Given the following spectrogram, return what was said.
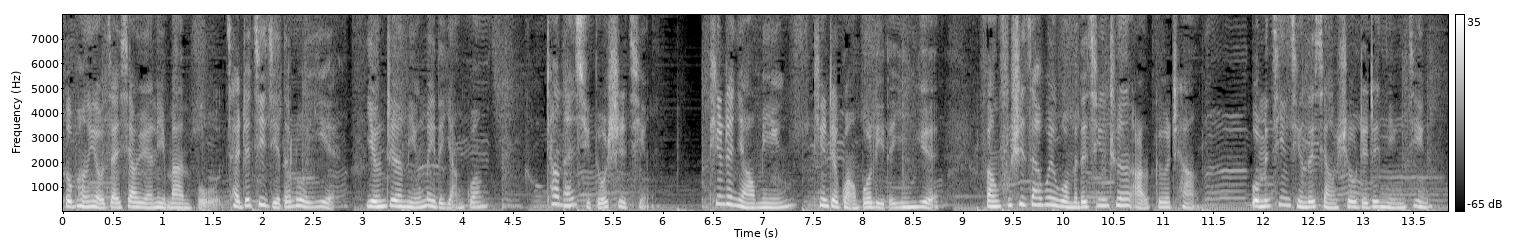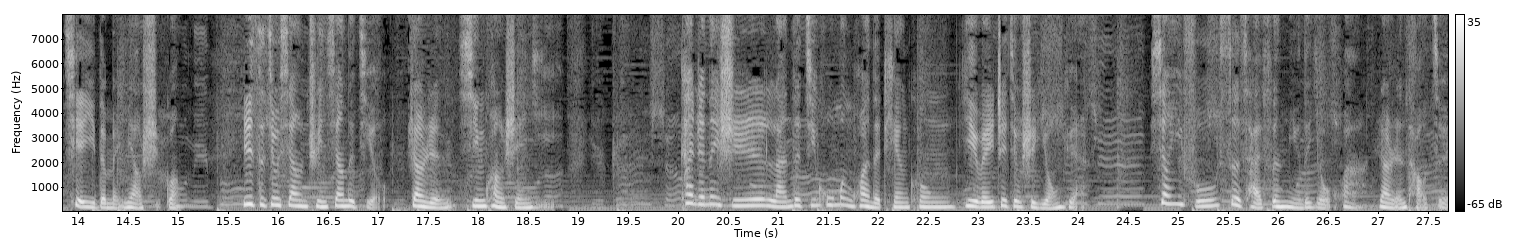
和朋友在校园里漫步，踩着季节的落叶，迎着明媚的阳光，畅谈许多事情，听着鸟鸣，听着广播里的音乐，仿佛是在为我们的青春而歌唱。我们尽情地享受着这宁静惬意的美妙时光，日子就像醇香的酒，让人心旷神怡。看着那时蓝得几乎梦幻的天空，以为这就是永远，像一幅色彩分明的油画，让人陶醉。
